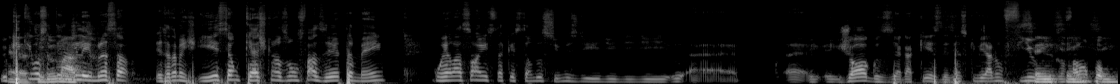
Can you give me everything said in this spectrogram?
E o que, que você tem mato. de lembrança. Exatamente. E esse é um cast que nós vamos fazer também com relação a isso, da questão dos filmes de, de, de, de uh, é, jogos e HQs, desenhos que viraram filmes, sim, falar um pouco.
